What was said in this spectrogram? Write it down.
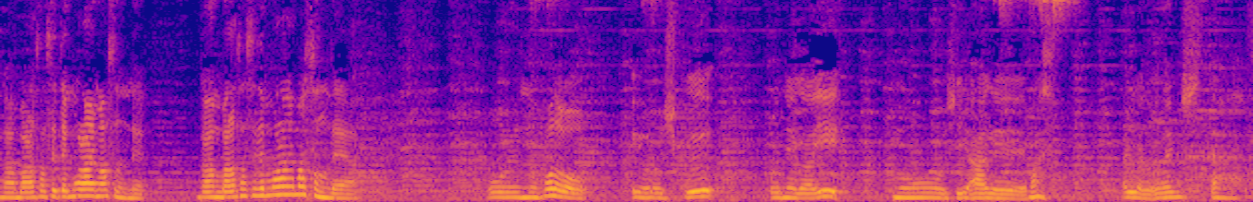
頑張らさせてもらいますんで。頑張らさせてもらいますんで応援のほどよろしくお願い申し上げます。ありがとうございました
